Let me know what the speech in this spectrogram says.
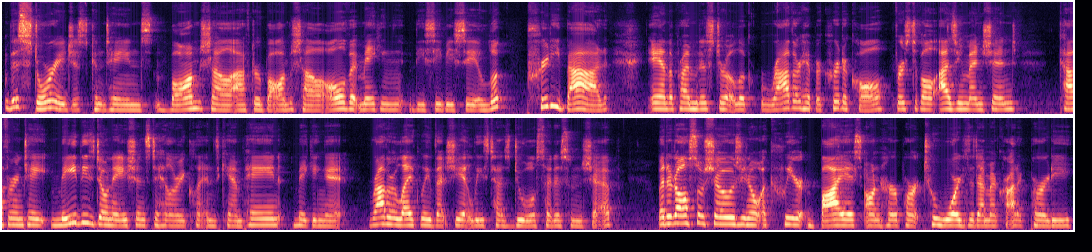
This story just contains bombshell after bombshell, all of it making the CBC look pretty bad and the Prime Minister look rather hypocritical. First of all, as you mentioned, Catherine Tait made these donations to Hillary Clinton's campaign, making it rather likely that she at least has dual citizenship. But it also shows, you know, a clear bias on her part towards the Democratic Party,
